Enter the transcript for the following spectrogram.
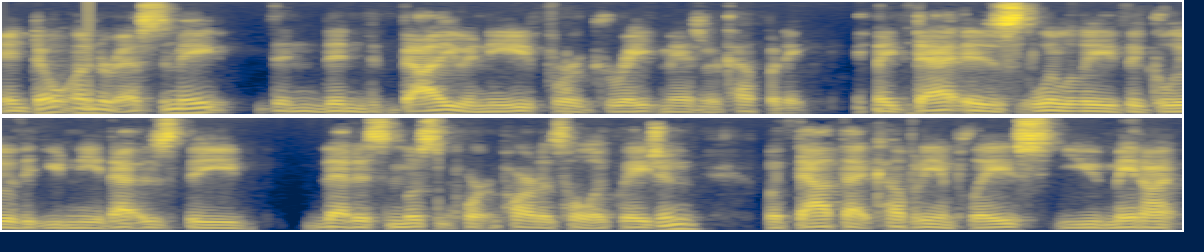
And don't underestimate the, the value and need for a great management company. Like that is literally the glue that you need. That is the that is the most important part of this whole equation without that company in place, you may not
